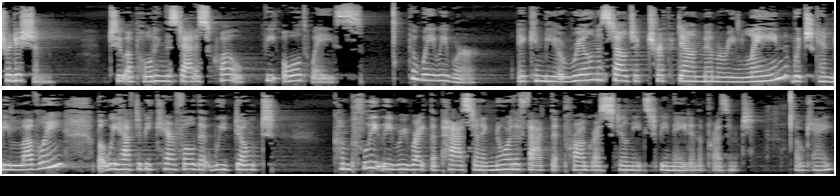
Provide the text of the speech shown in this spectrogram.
tradition, to upholding the status quo, the old ways, the way we were. It can be a real nostalgic trip down memory lane, which can be lovely, but we have to be careful that we don't completely rewrite the past and ignore the fact that progress still needs to be made in the present. Okay?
